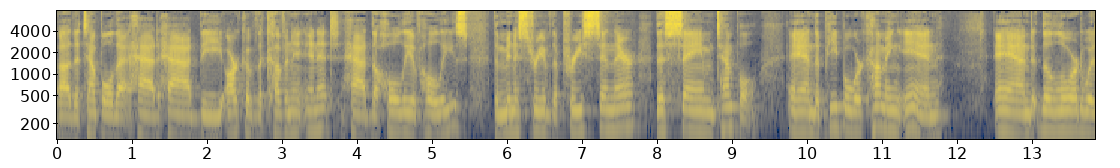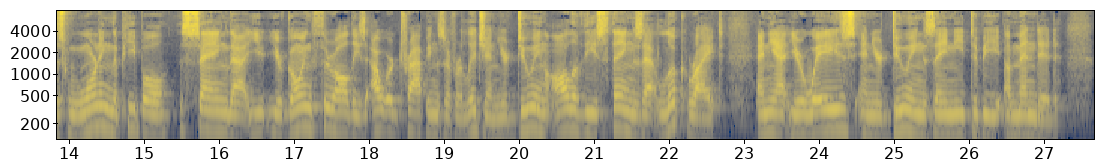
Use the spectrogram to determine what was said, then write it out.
uh, the temple that had had the Ark of the Covenant in it, had the Holy of Holies, the ministry of the priests in there, this same temple. And the people were coming in, and the Lord was warning the people, saying that you, are going through all these outward trappings of religion. You're doing all of these things that look right, and yet your ways and your doings, they need to be amended.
